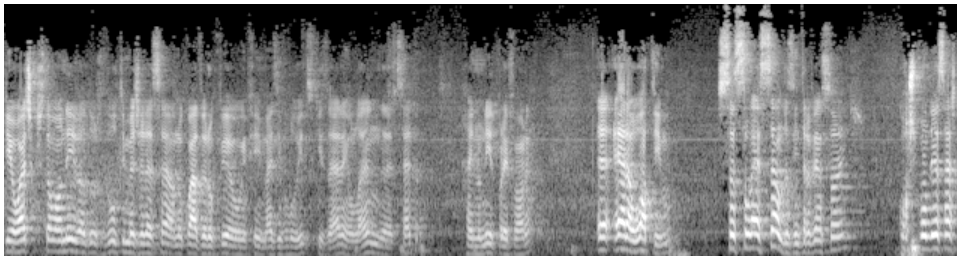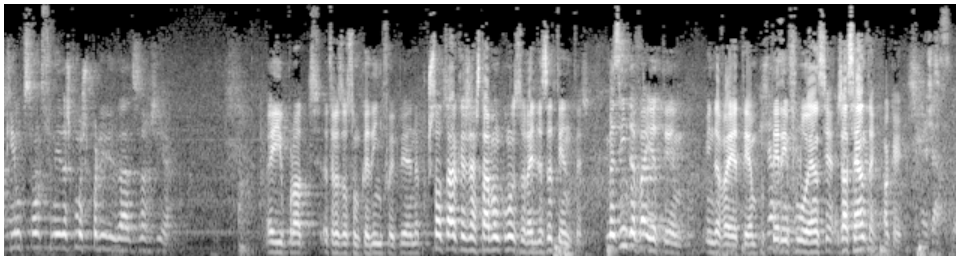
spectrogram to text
que eu acho que estão ao nível dos de última geração no quadro europeu, enfim, mais evoluído, se quiserem, Holanda, etc. Reino Unido, por aí fora. Eh, era ótimo se a seleção das intervenções correspondesse àquilo que são definidas como as prioridades da região. Aí o PROT atrasou-se um bocadinho, foi pena, porque os autarcas já estavam com as orelhas atentas. Mas ainda veio a tempo, ainda veio a tempo, ter foi. influência. Já sentem? Ok. Já foi.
